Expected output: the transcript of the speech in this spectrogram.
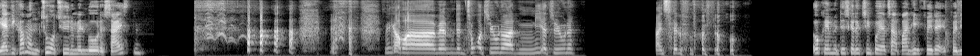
ja, vi kommer den 22. mellem 8 og 16. Vi kommer mellem den 22. og den 29. Regn selv ud, hvornår. Okay, men det skal du ikke tænke på, jeg tager bare en helt fridag, fordi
